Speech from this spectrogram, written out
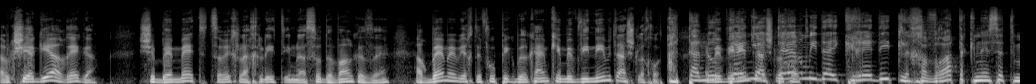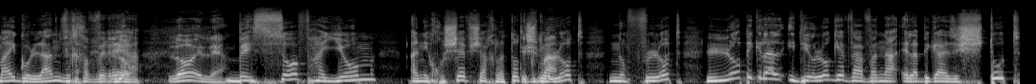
אבל כשיגיע הרגע שבאמת צריך להחליט אם לעשות דבר כזה, הרבה מהם יחטפו פיק ברכיים כי הם מבינים את ההשלכות. אתה נותן יותר. מדי קרדיט לחברת הכנסת מאי גולן לא, וחבריה. לא אליה. בסוף היום... אני חושב שהחלטות תשמע. גדולות נופלות לא בגלל אידיאולוגיה והבנה, אלא בגלל איזה שטות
